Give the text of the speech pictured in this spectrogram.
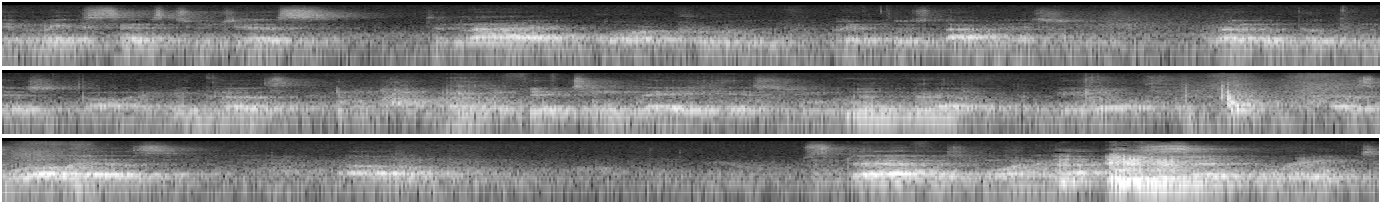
it makes sense to just deny or approve if there's not an issue, rather than put conditions on it, because of the fifteen day issue that we mm-hmm. have as well as, um, staff is going to have to separate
